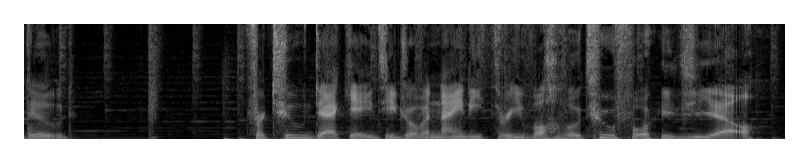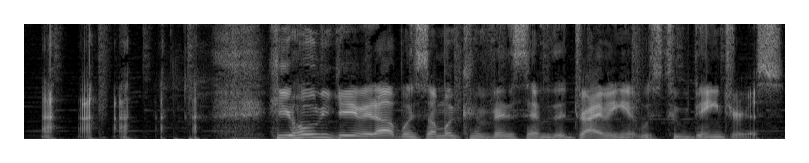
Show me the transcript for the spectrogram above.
dude. For two decades, he drove a 93 Volvo 240 GL. he only gave it up when someone convinced him that driving it was too dangerous.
